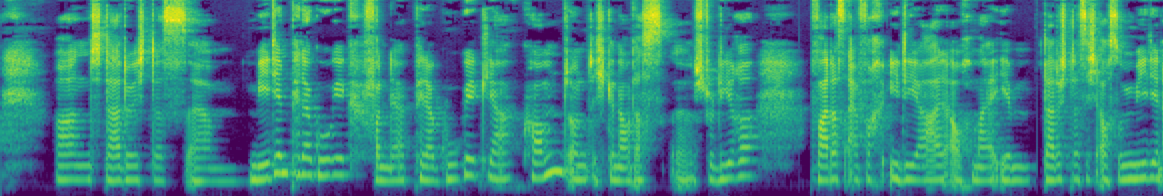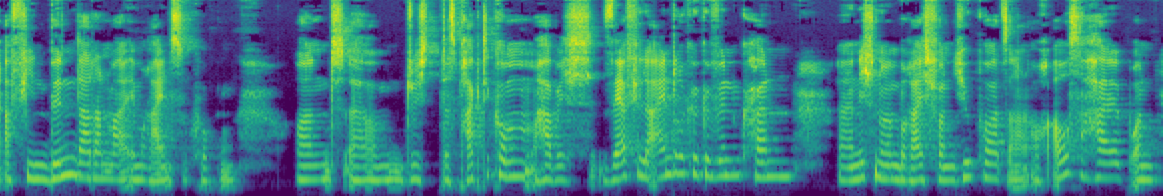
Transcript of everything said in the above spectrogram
Und dadurch, dass ähm, Medienpädagogik von der Pädagogik ja kommt und ich genau das äh, studiere, war das einfach ideal, auch mal eben dadurch, dass ich auch so medienaffin bin, da dann mal eben reinzugucken. Und ähm, durch das Praktikum habe ich sehr viele Eindrücke gewinnen können, äh, nicht nur im Bereich von Newport, sondern auch außerhalb. Und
